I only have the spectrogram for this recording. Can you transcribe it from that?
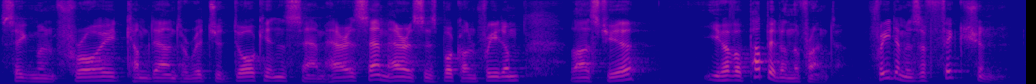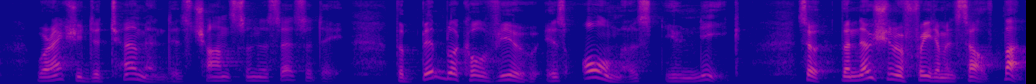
Sigmund Freud, come down to Richard Dawkins, Sam Harris. Sam Harris's book on freedom last year, you have a puppet on the front. Freedom is a fiction. We're actually determined, it's chance and necessity. The biblical view is almost unique. So, the notion of freedom itself, but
